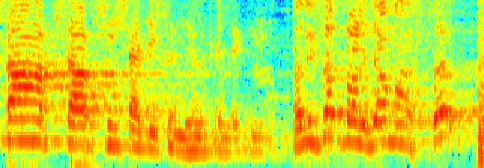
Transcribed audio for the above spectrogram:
साफ़ साफ़ शीशा जैसे झलके लगी अली सब बढ़ जा मास्टर।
